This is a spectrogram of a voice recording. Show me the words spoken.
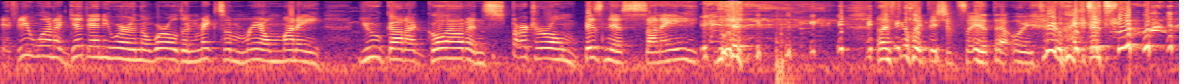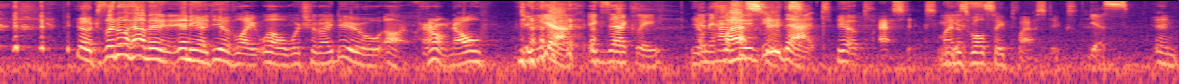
if you want to get anywhere in the world and make some real money, you gotta go out and start your own business, sonny. I feel like they should say it that way too. I do too. Yeah, because I don't have any, any idea of like, well, what should I do? Uh, I don't know. yeah, exactly. Yeah, and how do you do that? Yeah, plastics. Might as well say plastics. Yes. And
